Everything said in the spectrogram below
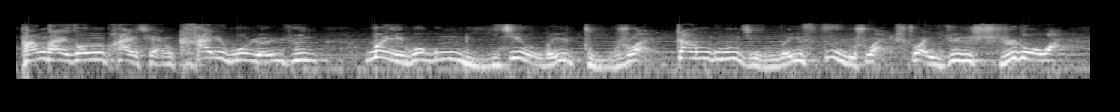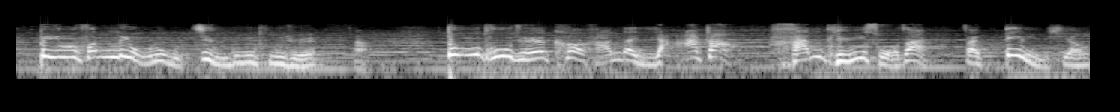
唐太宗派遣开国元勋魏国公李靖为主帅，张公瑾为副帅，率军十多万，兵分六路进攻突厥。啊，东突厥可汗的牙帐韩亭所在在定襄，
